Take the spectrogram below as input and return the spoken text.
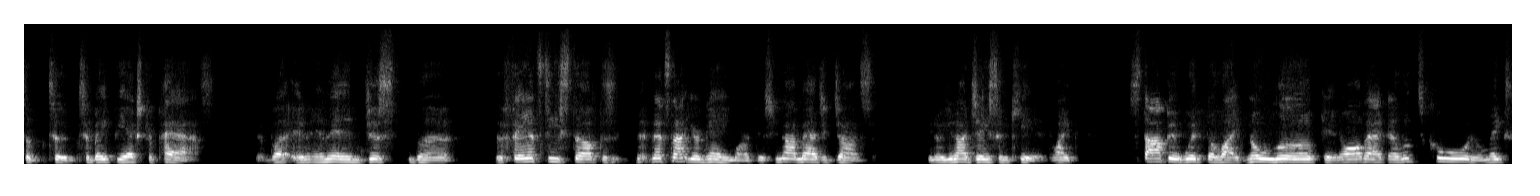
to to to make the extra pass. But and, and then just the the fancy stuff. That's not your game, Marcus. You're not Magic Johnson. You know, you're not Jason Kidd. Like, stop it with the like no look and all that. That looks cool and it makes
